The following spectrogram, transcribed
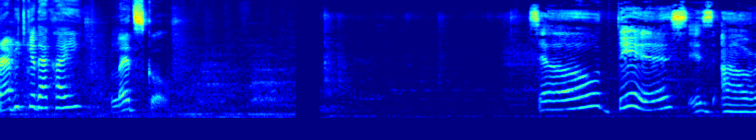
র্যাবিটকে দেখাই let's go So this is our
